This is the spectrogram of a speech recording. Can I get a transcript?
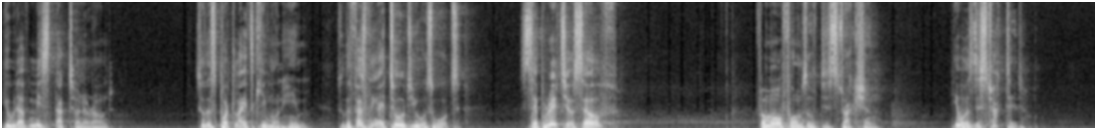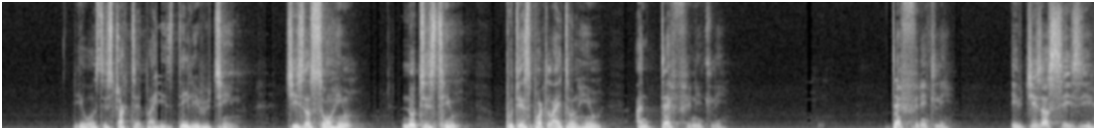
he would have missed that turnaround. So the spotlight came on him. So the first thing I told you was what? Separate yourself from all forms of distraction. He was distracted. He was distracted by his daily routine. Jesus saw him, noticed him, put a spotlight on him, and definitely, definitely, if Jesus sees you,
